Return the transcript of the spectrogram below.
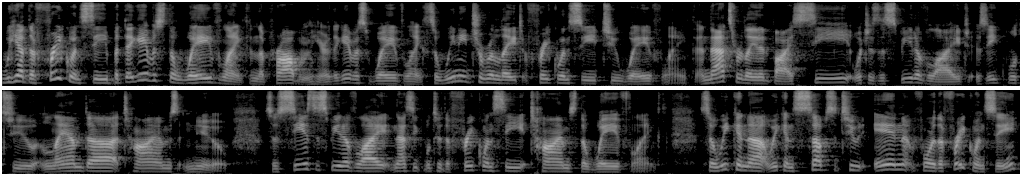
we had the frequency, but they gave us the wavelength in the problem here. They gave us wavelength. So we need to relate frequency to wavelength. And that's related by c, which is the speed of light, is equal to lambda times nu. So c is the speed of light, and that's equal to the frequency times the wavelength. So we can uh, we can substitute in for the frequency,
